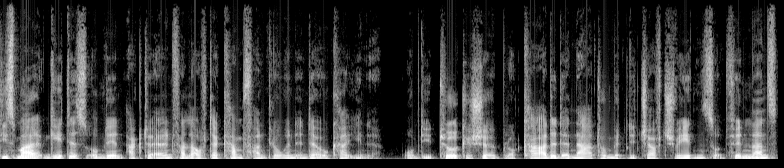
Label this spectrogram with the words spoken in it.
Diesmal geht es um den aktuellen Verlauf der Kampfhandlungen in der Ukraine, um die türkische Blockade der NATO-Mitgliedschaft Schwedens und Finnlands,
